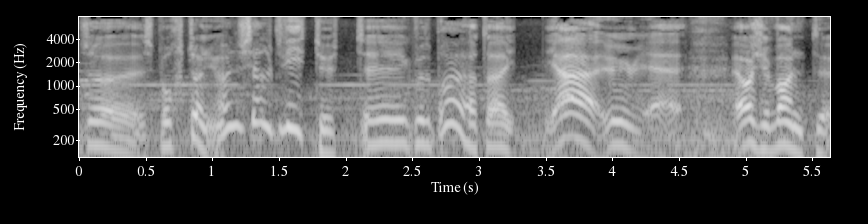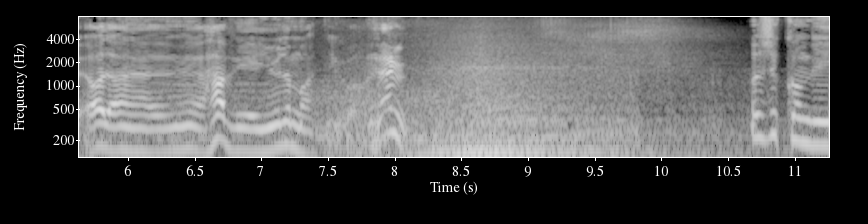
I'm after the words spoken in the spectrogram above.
Så spurte hun ja, du ser litt hvit ut, eh, går det bra? Dette? Ja, jeg, jeg var ikke vant til ja, den heavy julematen i går. Og så kom vi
